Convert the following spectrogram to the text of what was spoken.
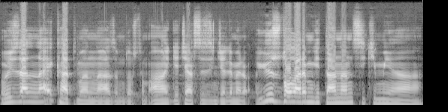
O yüzden like atman lazım dostum. Aa geçersiz inceleme. 100 dolarım gitti ananı sikim ya.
